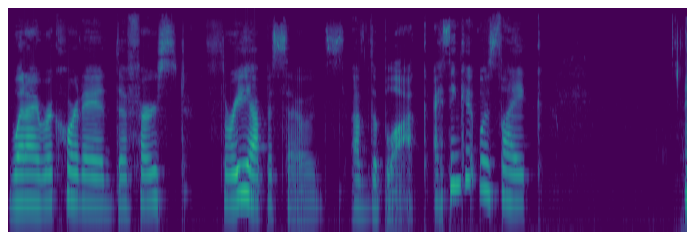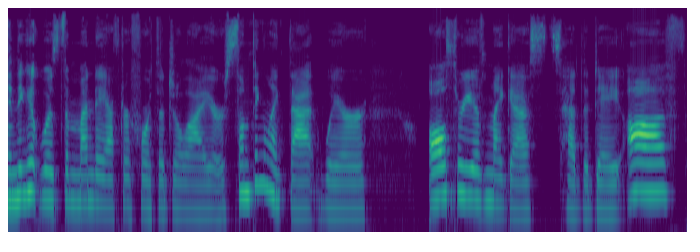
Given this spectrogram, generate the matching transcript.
when I recorded the first three episodes of the block. I think it was like, I think it was the Monday after 4th of July or something like that, where all three of my guests had the day off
